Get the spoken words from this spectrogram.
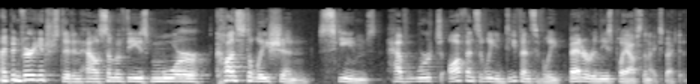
I've been very interested in how some of these more constellation schemes have worked offensively and defensively better in these playoffs than I expected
